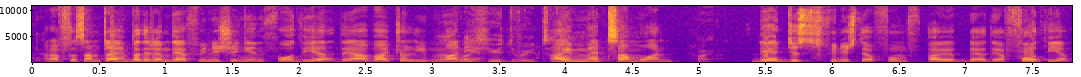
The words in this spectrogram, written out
And after some time, by the time they are finishing in fourth year, they have actually have a huge return. I met someone, Oh, yeah. They had just finished their, form, uh, their, their fourth year.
